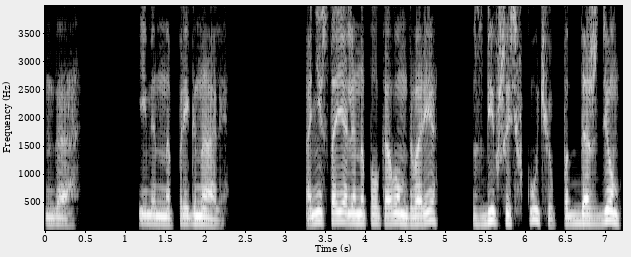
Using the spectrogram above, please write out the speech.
Да, именно пригнали. Они стояли на полковом дворе, сбившись в кучу, под дождем,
